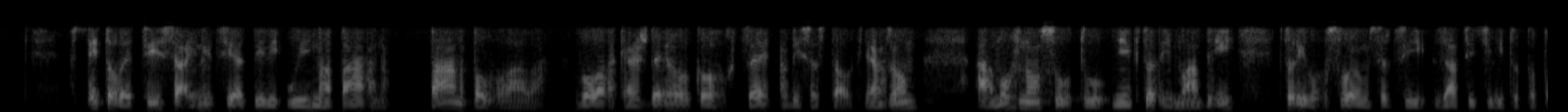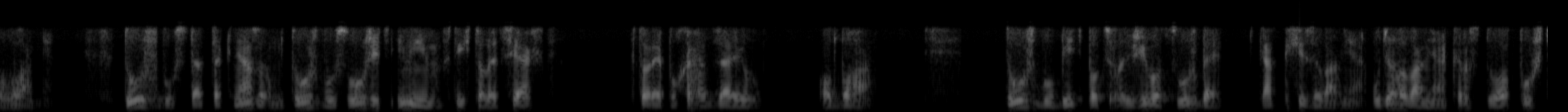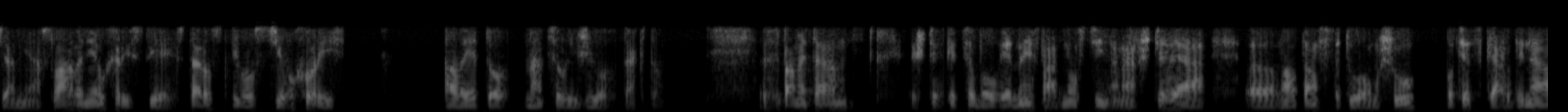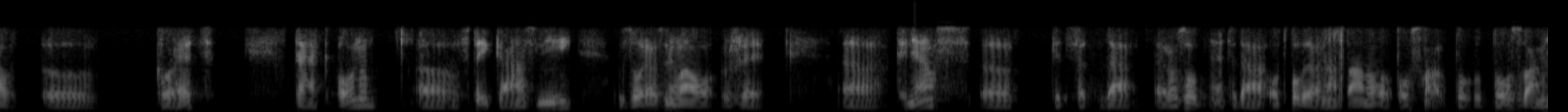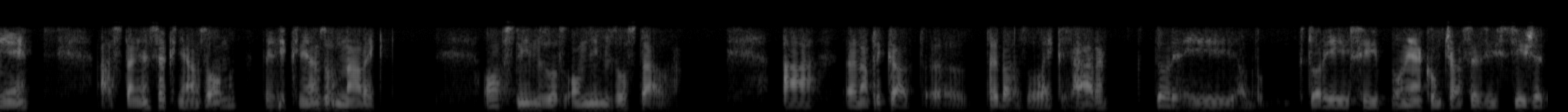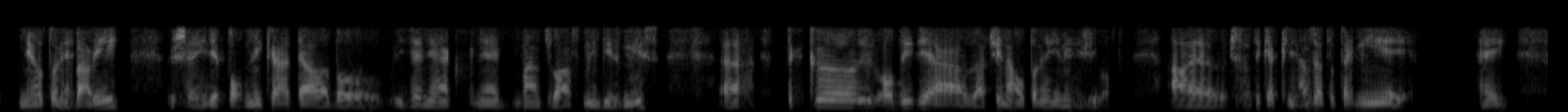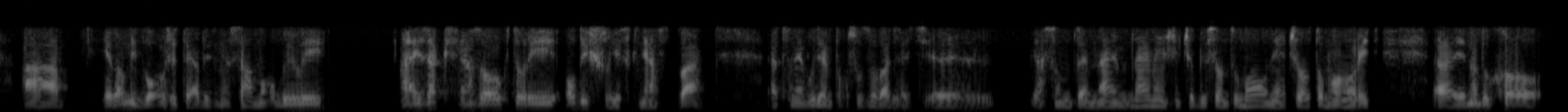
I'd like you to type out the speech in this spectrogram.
V tejto veci sa iniciatívy ujíma pán. Pán povoláva. Volá každého, koho chce, aby sa stal kňazom a možno sú tu niektorí mladí, ktorí vo svojom srdci zacítili toto povolanie. Túžbu stať sa kňazom, túžbu slúžiť iným v týchto veciach, ktoré pochádzajú od Boha túžbu byť po celý život v službe, katechizovania, udelovania krstu, odpúšťania, slávenia Eucharistie, starostlivosti o chorých, ale je to na celý život takto. Ja si pamätám, ešte keď som bol v jednej farnosti na návšteve a e, mal tam svetú omšu, otec kardinál e, Korec, tak on e, v tej kázni zdôrazňoval, že kňaz, keď sa teda rozhodne, teda odpoveda na pánovo posla, po, pozvanie a stane sa kňazom, tak je kňazom na vek. On s ním, on ním zostáva. A e, napríklad e, treba z lekár, ktorý, ktorý si po nejakom čase zistí, že neho to nebaví, že ide podnikať alebo ide nejak, nejak mať vlastný biznis, tak e, odíde a začína úplne iný život. Ale čo sa týka kniaza, to tak nie je. Hej? A je veľmi dôležité, aby sme sa modlili aj za kňazov, ktorí odišli z kňazstva. Ja to nebudem posudzovať, veď e, ja som ten naj, najmenší, čo by som tu mohol niečo o tom hovoriť. E, jednoducho e,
